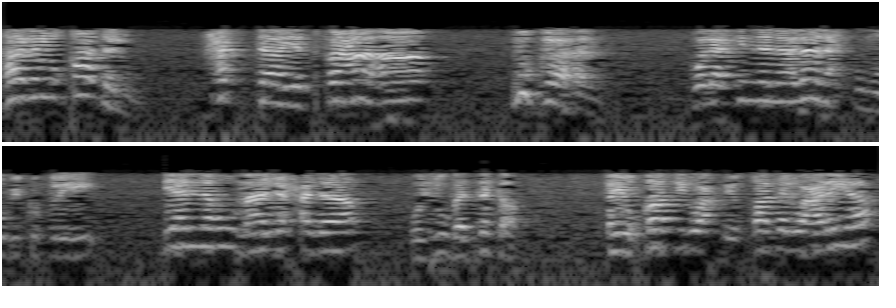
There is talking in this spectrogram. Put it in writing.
هذا يقاتل حتى يدفعها مكرها. ولكننا لا نحكم بكفره لأنه ما جحد وجوب الزكاة. فيقاتل يقاتل عليها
